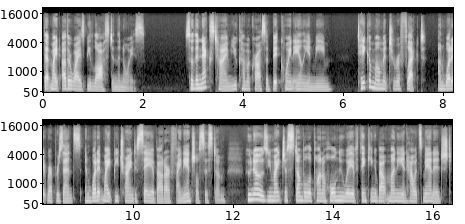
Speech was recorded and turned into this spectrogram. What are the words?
that might otherwise be lost in the noise. So, the next time you come across a Bitcoin alien meme, take a moment to reflect on what it represents and what it might be trying to say about our financial system. Who knows, you might just stumble upon a whole new way of thinking about money and how it's managed,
